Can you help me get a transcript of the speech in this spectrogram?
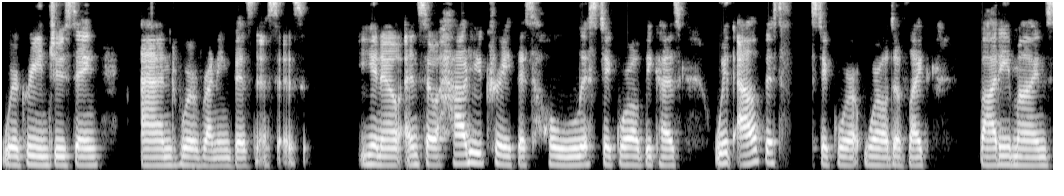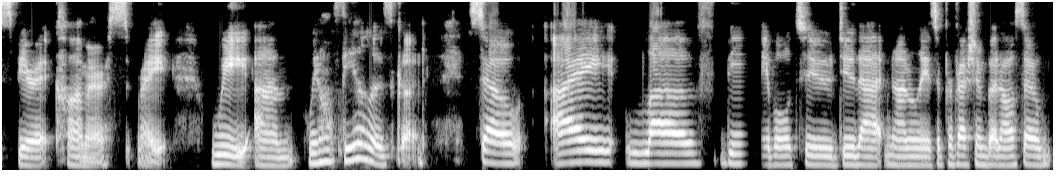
we're green juicing and we're running businesses, you know. And so, how do you create this holistic world? Because without this holistic world of like body, mind, spirit, commerce, right? We um, we don't feel as good. So I love being able to do that not only as a profession, but also,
